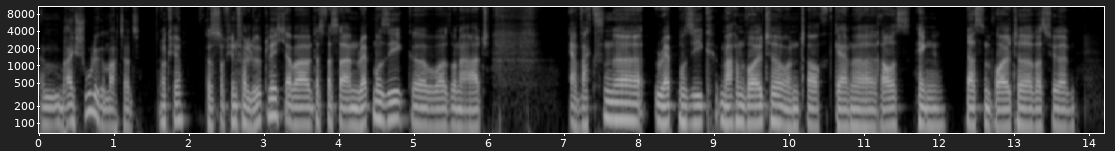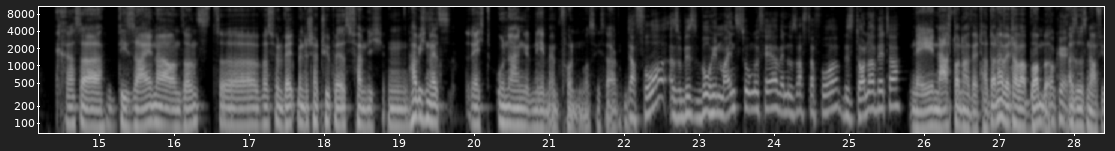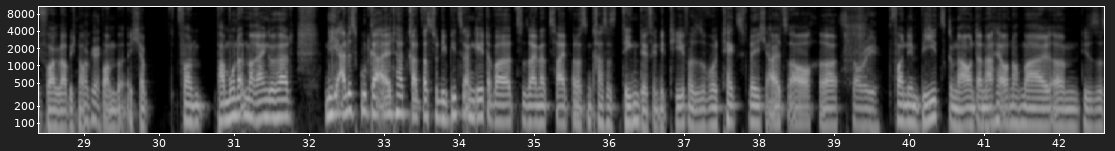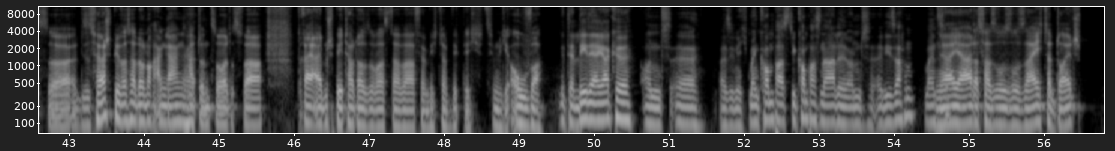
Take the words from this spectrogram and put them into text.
im Bereich Schule gemacht hat. Okay. Das ist auf jeden Fall löblich, aber das, was er an Rapmusik, äh, wo er so eine Art erwachsene Rapmusik machen wollte und auch gerne raushängen lassen wollte, was für ein krasser Designer und sonst äh, was für ein weltmännischer Typ er ist, fand ich, habe ich ihn als recht unangenehm empfunden, muss ich sagen. Davor, also bis wohin meinst du ungefähr, wenn du sagst davor? Bis Donnerwetter? Nee, nach Donnerwetter. Donnerwetter war Bombe. Okay. Also ist nach wie vor, glaube ich, noch Okay. Bombe. Ich habe vor ein paar Monaten mal reingehört. Nicht alles gut gealtert, gerade was so die Beats angeht, aber zu seiner Zeit war das ein krasses Ding, definitiv. Also sowohl textlich als auch äh, Story. von den Beats, genau. Und danach ja auch nochmal ähm, dieses, äh, dieses Hörspiel, was er da noch angehangen Ja. hat und so. Das war drei Alben später oder sowas. Da war für mich dann wirklich ziemlich over. Mit der Lederjacke und, äh, weiß ich nicht, mein Kompass, die Kompassnadel und äh, die Sachen, meinst Ja, du? ja, das war so, so seichter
